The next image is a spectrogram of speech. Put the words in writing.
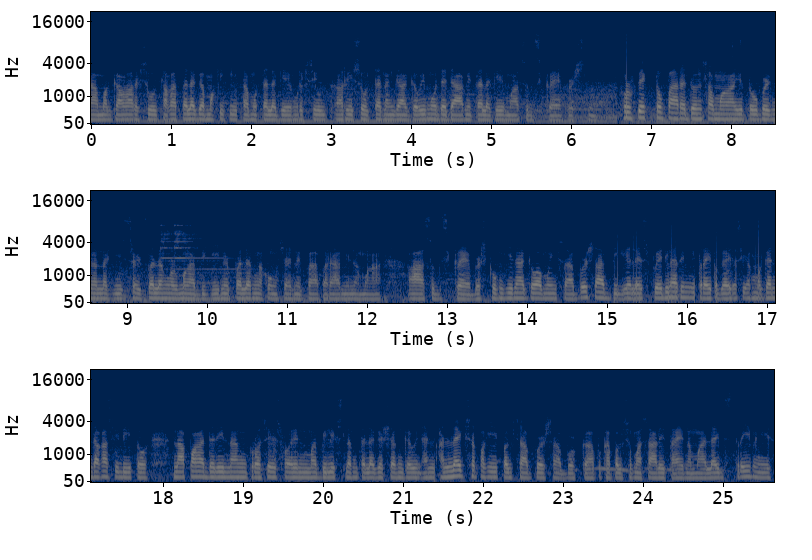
na magkakaresulta ka talaga, makikita mo talaga yung result, ah, resulta ng gagawin mo, dadami talaga yung mga subscribers mo. Perfecto para doon sa mga YouTuber na nag-start pa lang or mga beginner pa lang na kung saan nagpaparami ng mga ah, subscribers. Kung ginagawa mo yung subber sa BLS, pwede natin i-try to guys kasi ang maganda kasi dito, napakadali ng proseso and mabilis lang talaga siyang gawin. Un- Unlike sa pakipag-subber subber kapag sumasali tayo ng mga live streaming is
